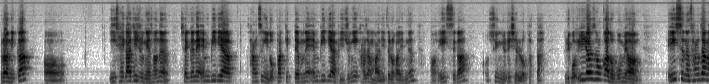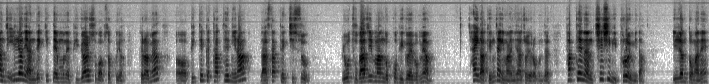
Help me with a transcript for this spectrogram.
그러니까 어, 이 세 가지 중에서는 최근에 엔비디아 상승이 높았기 때문에 엔비디아 비중이 가장 많이 들어가 있는 어, 에이스가 어, 수익률이 제일 높았다. 그리고 1년 성과도 보면 에이스는 상장한 지 1년이 안 됐기 때문에 비교할 수가 없었고요. 그러면 어, 빅테크 탑10이랑 나스닥 100 지수 요 두 가지만 놓고 비교해 보면 차이가 굉장히 많이 나죠, 여러분들. 탑10은 72%입니다. 1년 동안의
